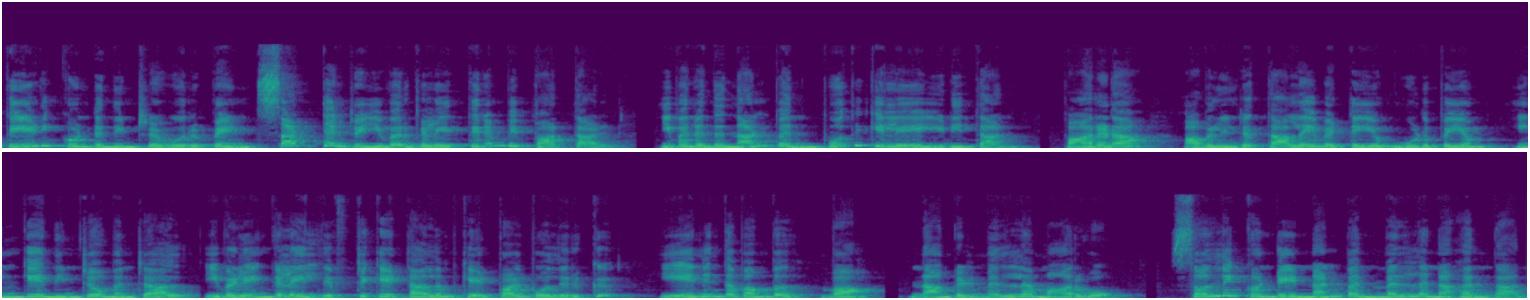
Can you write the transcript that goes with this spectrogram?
தேடிக்கொண்டு நின்ற ஒரு பெண் சட்டென்று இவர்களை திரும்பி பார்த்தாள். இவனது நண்பன் முதுகிலே இடித்தான். பாரடா அவளின் தலைவெட்டையும் உடுப்பையும் இங்கே நின்றோம் என்றால் இவள் எங்களை லிஃப்ட் கேட்டாலும் கேட்பாள் போலிருக்கு. ஏன் இந்த வம்பு? வா நாங்கள் மெல்ல மாறுவோம். சொல்லிக்கொண்டே நண்பன் மெல்ல நகர்ந்தான்.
